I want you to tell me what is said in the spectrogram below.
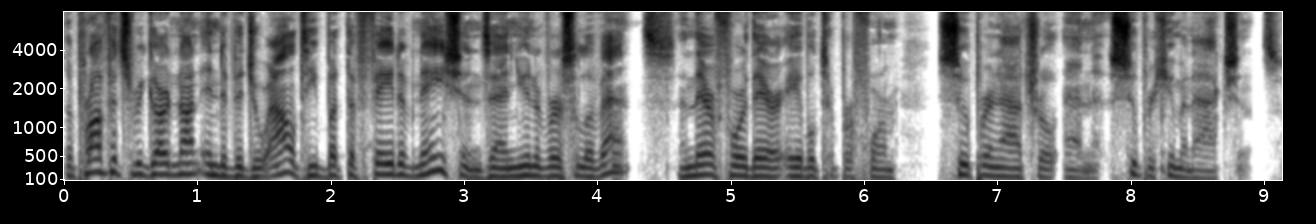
The prophets regard not individuality, but the fate of nations and universal events, and therefore they are able to perform supernatural and superhuman actions.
